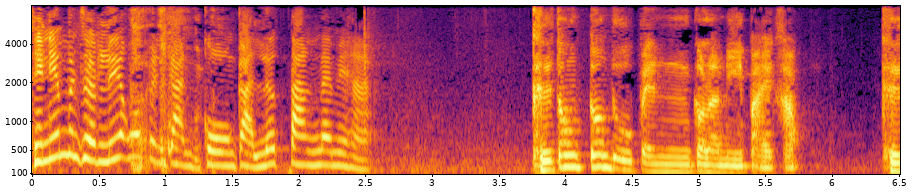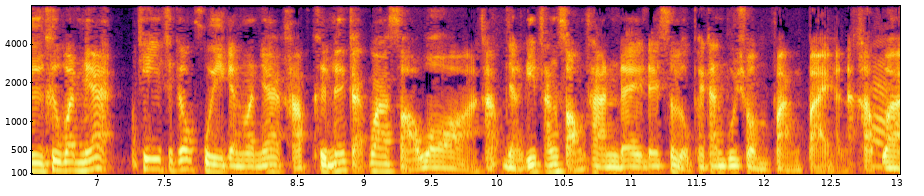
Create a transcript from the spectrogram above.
ทีนี้มันจะเรียกว่าเป็นการโกงการเลือกตั้งได้ไหมฮะ คือต้องต้องดูเป็นกรณีไปครับ คือคือวันเนี้ยที่ที่เขาคุยกันวันเนี้ยครับ คือเนื่องจากว่าสวอะครับ อย่างที่ทั้งสองท่านได้ได้สรุปให้ท่านผู้ชมฟังไปนะครับค่ะว่า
